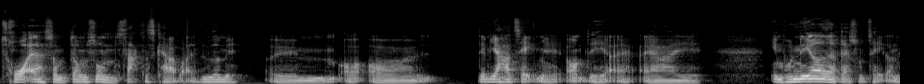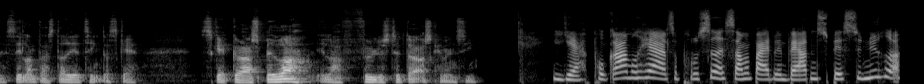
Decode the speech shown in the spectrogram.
tror jeg, som domstolen sagtens kan arbejde videre med. Øhm, og, og dem, jeg har talt med om det her, er, er øh, imponeret af resultaterne, selvom der stadig er ting, der skal, skal gøres bedre, eller følges til dørs, kan man sige. Ja, programmet her er altså produceret i samarbejde med Verdens Bedste Nyheder,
